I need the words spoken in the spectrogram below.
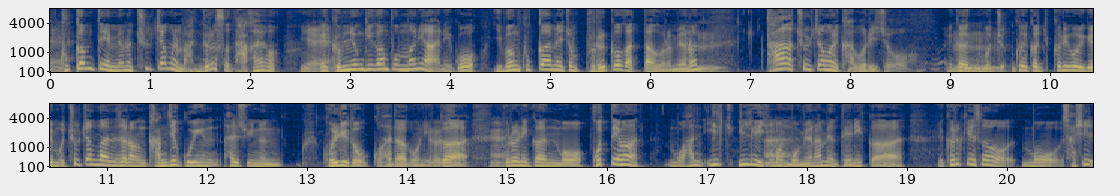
예. 국감 때면은 출장을 만들어서 나가요. 예. 금융기관뿐만이 아니고 이번 국감에 좀 부를 것 같다 그러면은 음. 다 출장을 가버리죠. 그러니까 음. 뭐 그러니까 그리고 이게 뭐 출장 가는 사람 강제 구인할 수 있는 권리도 없고 하다 보니까 그렇죠. 예. 그러니까 뭐 그때만 뭐한 1, 1, 2주만 예. 모면하면 되니까 그렇게 해서 뭐 사실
